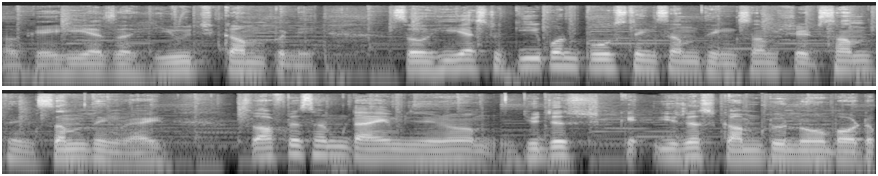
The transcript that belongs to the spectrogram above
Okay, he has a huge company. So he has to keep on posting something, some shit, something, something, right? So after some time, you know, you just you just come to know about a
